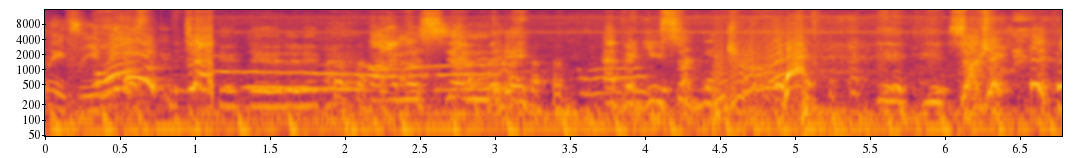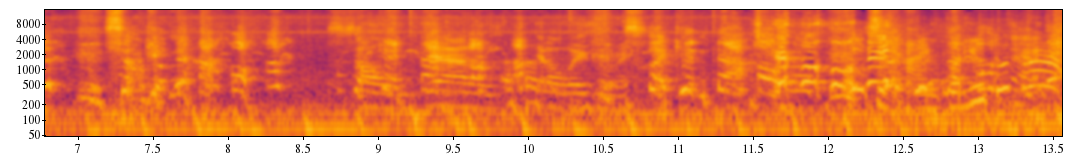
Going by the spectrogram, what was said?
Wait, so you Oh! I'm ascending! Epic, you suck it! Suck it! Suck it now! Suck Oh, it get now! get away from me. Suck it now! It's time for you to Oh no!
